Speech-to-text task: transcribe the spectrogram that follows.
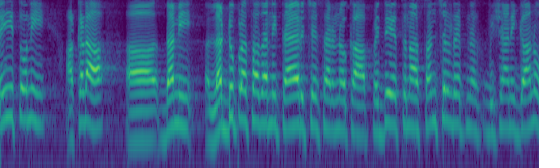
నెయ్యితోని అక్కడ దాన్ని లడ్డు ప్రసాదాన్ని తయారు చేశారని ఒక పెద్ద ఎత్తున సంచలనం రేపిన విషయానికి గాను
